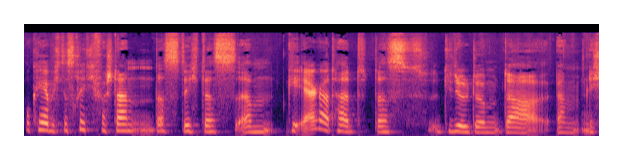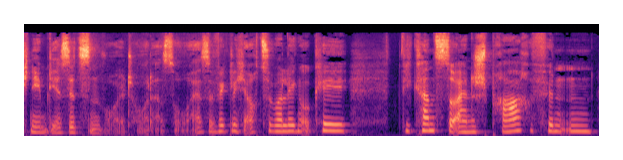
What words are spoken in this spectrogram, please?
okay, habe ich das richtig verstanden, dass dich das ähm, geärgert hat, dass Dideldum da ähm, nicht neben dir sitzen wollte oder so. Also wirklich auch zu überlegen, okay, wie kannst du eine Sprache finden,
